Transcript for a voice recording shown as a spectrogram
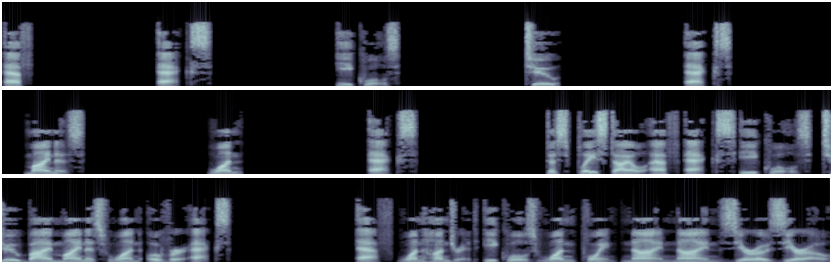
f x equals 2 x minus 1 x. Display style f x equals 2 by minus 1 over x. F 100 equals 1.9900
